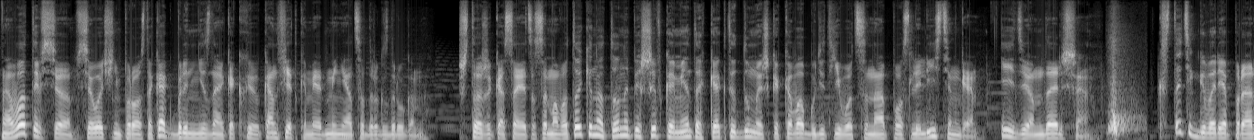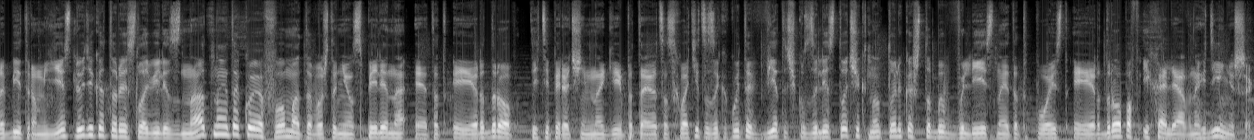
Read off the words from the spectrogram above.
А вот и все. Все очень просто. Как, блин, не знаю, как конфетками обменяться друг с другом. Что же касается самого токена, то напиши в комментах, как ты думаешь, какова будет его цена после листинга. Идем дальше. Кстати говоря про Arbitrum, есть люди, которые словили знатное такое FOMO того, что не успели на этот airdrop. И теперь очень многие пытаются схватиться за какую-то веточку за листочек, но только чтобы влезть на этот поезд airdrop ов и халявных денежек.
